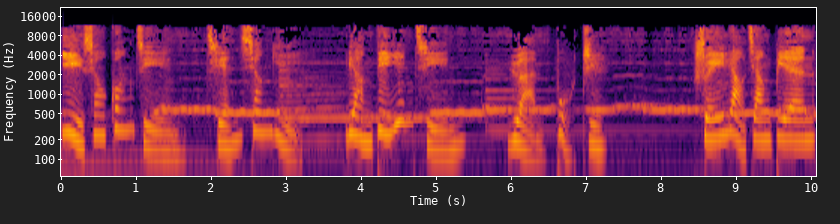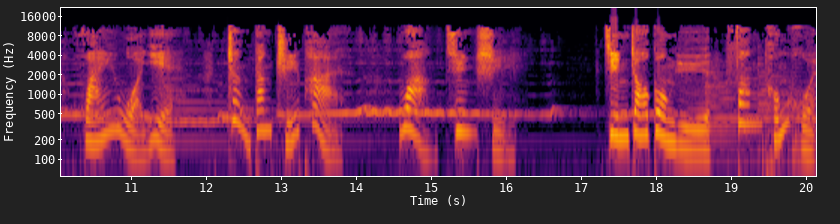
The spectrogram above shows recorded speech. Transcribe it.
一宵光景前相忆，两地阴晴远不知。谁料江边怀我夜，正当池畔。望君时，今朝共语方同悔，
